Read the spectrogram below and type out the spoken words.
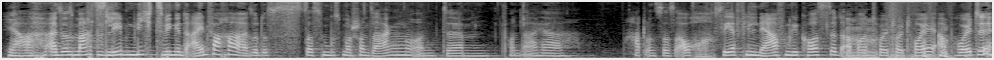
Ja, also es macht das Leben nicht zwingend einfacher, also das, das muss man schon sagen und ähm, von daher hat uns das auch sehr viel Nerven gekostet, aber toi toi toi, ab heute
